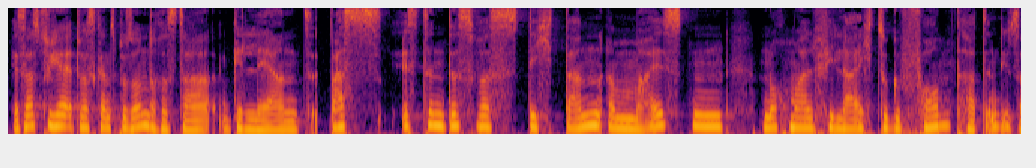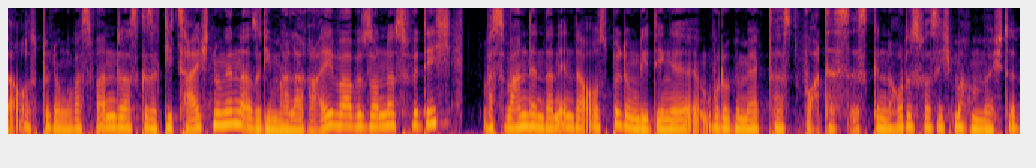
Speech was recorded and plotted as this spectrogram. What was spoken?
Jetzt hast du ja etwas ganz Besonderes da gelernt. Was ist denn das, was dich dann am meisten nochmal vielleicht so geformt hat in dieser Ausbildung? Was waren, du hast gesagt, die Zeichnungen, also die Malerei war besonders für dich. Was waren denn dann in der Ausbildung die Dinge, wo du gemerkt hast, boah, das ist genau das, was ich machen möchte?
